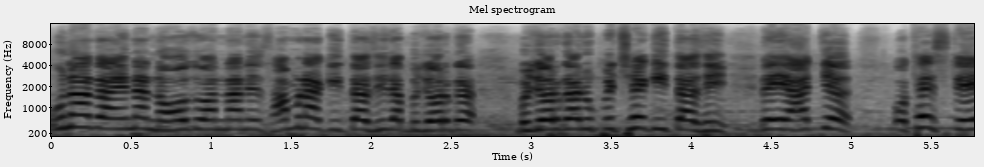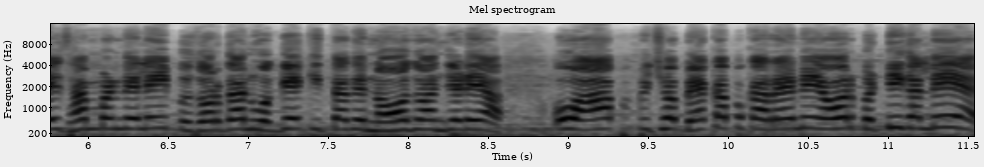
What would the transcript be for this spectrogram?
ਉਹਨਾਂ ਦਾ ਇਹਨਾਂ ਨੌਜਵਾਨਾਂ ਨੇ ਸਾਹਮਣਾ ਕੀਤਾ ਸੀ ਤਾਂ ਬਜ਼ੁਰਗ, ਬਜ਼ੁਰਗਾਂ ਨੂੰ ਪਿੱਛੇ ਕੀਤਾ ਸੀ। ਤੇ ਅੱਜ ਉੱਥੇ ਸਟੇਜ ਸਾਂਭਣ ਦੇ ਲਈ ਬਜ਼ੁਰਗਾਂ ਨੂੰ ਅੱਗੇ ਕੀਤਾ ਤੇ ਨੌਜਵਾਨ ਜਿਹੜੇ ਆ ਉਹ ਆਪ ਪਿੱਛੋਂ ਬੈਕਅਪ ਕਰ ਰਹੇ ਨੇ ਔਰ ਵੱਡੀ ਗੱਲ ਇਹ ਹੈ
